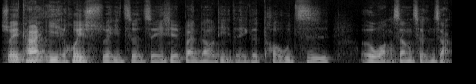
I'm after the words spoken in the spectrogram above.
所以它也会随着这一些半导体的一个投资而往上成长。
